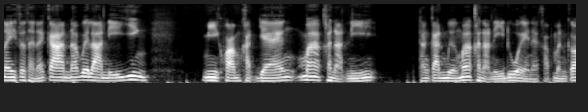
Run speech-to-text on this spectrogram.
ในสถานการณ์นะเวลานี้ยิ่งมีความขัดแย้งมากขนาดนี้ ทางการเมืองมากขนาดนี้ด้วยนะครับ มันก็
